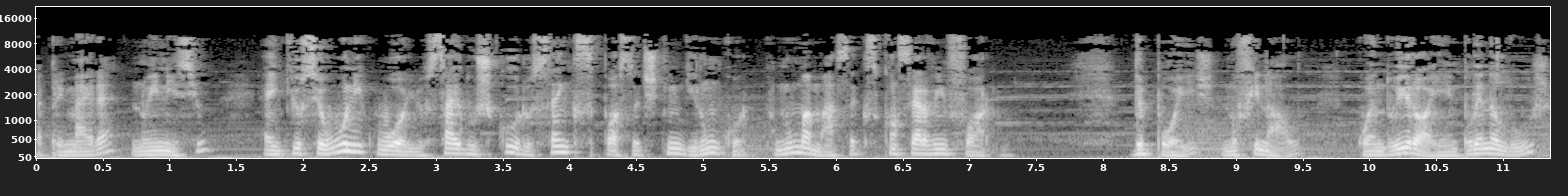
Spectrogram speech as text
A primeira, no início, em que o seu único olho sai do escuro sem que se possa distinguir um corpo numa massa que se conserva informe. Depois, no final, quando o herói em plena luz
